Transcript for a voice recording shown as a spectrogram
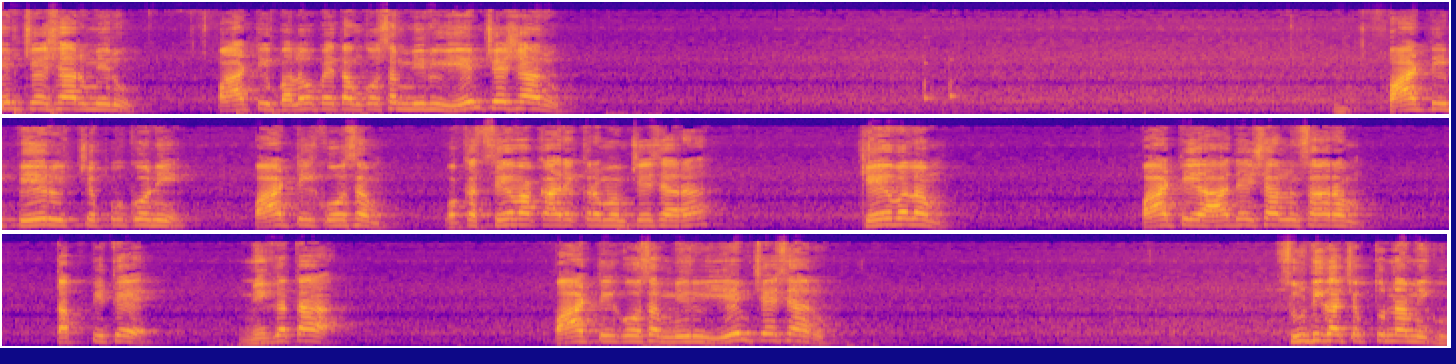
ఏం చేశారు మీరు? పార్టీ బలోపేతం కోసం మీరు ఏం చేశారు? పార్టీ పేరు చెప్పుకొని పార్టీ కోసం ఒక సేవా కార్యక్రమం చేశారా? కేవలం పార్టీ ఆదేశానుసారం తప్పితే మిగతా పార్టీ కోసం మీరు ఏం చేశారు? సూటిగా చెప్తున్నా మీకు.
